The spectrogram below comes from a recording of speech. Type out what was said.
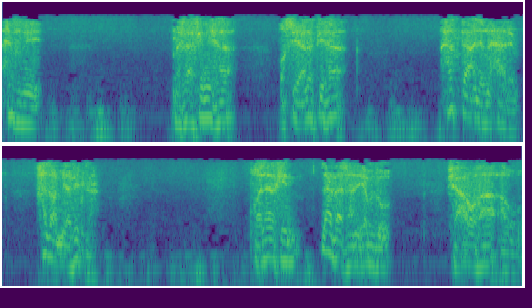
حفظ مساكنها وصيانتها حتى عن المحارم. حذرا من الفتنة. ولكن لا بأس أن يبدو شعرها أو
